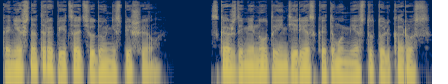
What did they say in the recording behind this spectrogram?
Конечно, торопиться отсюда он не спешил. С каждой минутой интерес к этому месту только рос.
